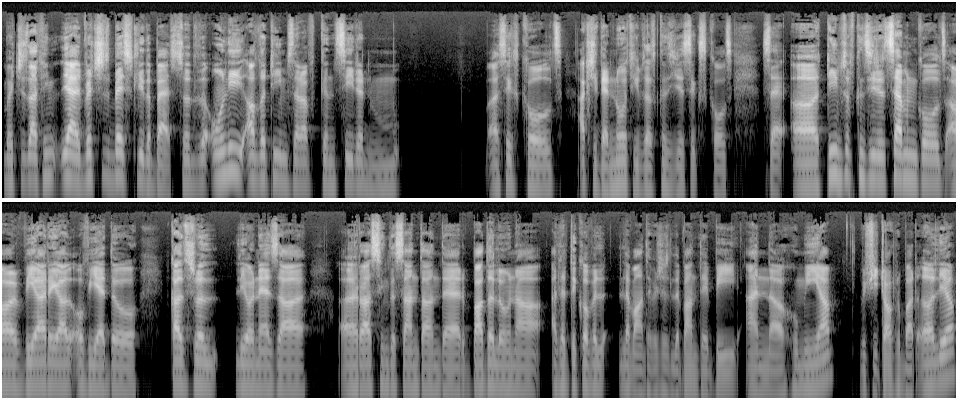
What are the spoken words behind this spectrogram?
which is I think yeah, which is basically the best. So the only other teams that have conceded uh, six goals, actually there are no teams that have conceded six goals. So uh, teams have conceded seven goals are Villarreal, Oviedo, Cultural Leonesa, uh, Racing de Santander, Badalona, Atletico Levante, which is Levante B, and uh, Jumilla, which we talked about earlier.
